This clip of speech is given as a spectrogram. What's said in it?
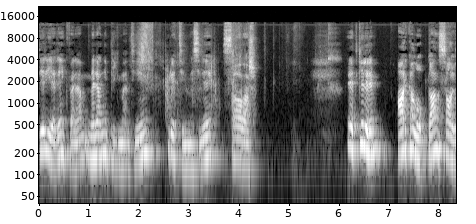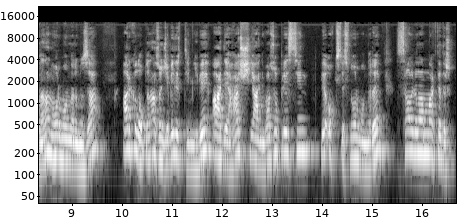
deriye renk veren melanin pigmentinin üretilmesini sağlar. Evet gelelim arka lobdan salgılanan hormonlarımıza. Arka lobdan az önce belirttiğim gibi ADH yani vazopressin ve oksitosin hormonları salgılanmaktadır.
